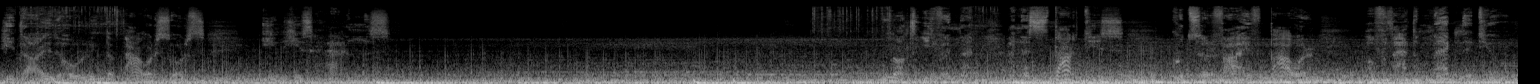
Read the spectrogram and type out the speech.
He died holding the power source in his hands. Not even an Astartes could survive power of that magnitude.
